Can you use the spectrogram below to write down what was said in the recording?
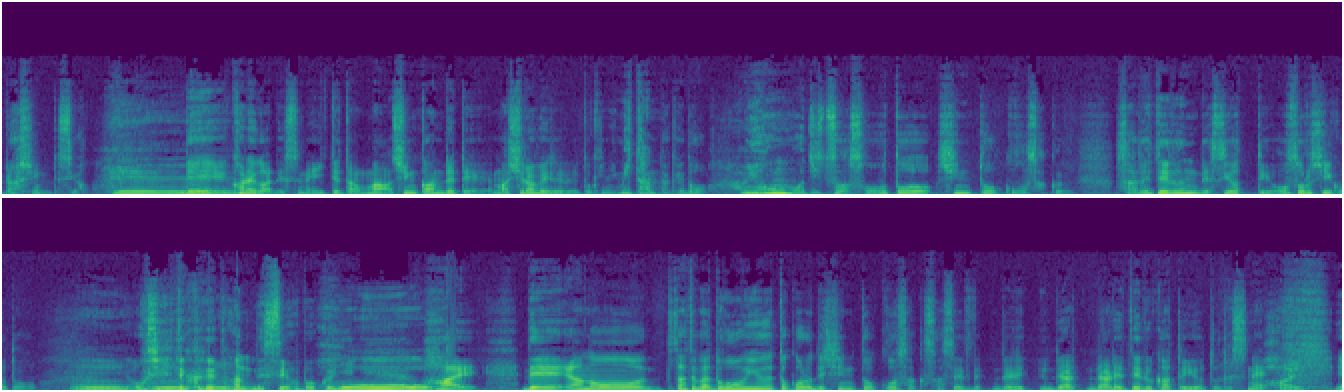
らしいんですよ。で彼がですね言ってたまあ新刊出て、まあ、調べてる時に見たんだけど、はい、日本も実は相当浸透工作されてるんですよっていう恐ろしいことを教えてくれたんですよ、僕に。はい、であの例えばどういうところで浸透工作させられてるかというとですね、はい、え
